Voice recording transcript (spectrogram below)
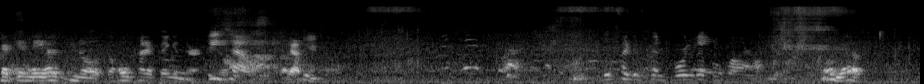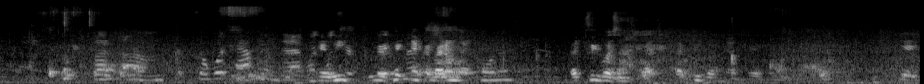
check in. They had, you know, the whole kind of thing in there. Beach house. Yeah. Yeah. Looks like it's been boarded up a while. Oh yeah. But, um, so what happened, Dad? What, Okay, we, we were picnicking right on that corner. That tree wasn't that, that tree wasn't that big. Yeah, you were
